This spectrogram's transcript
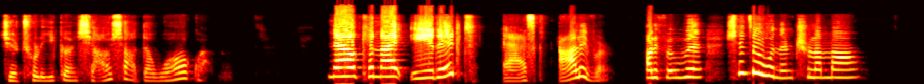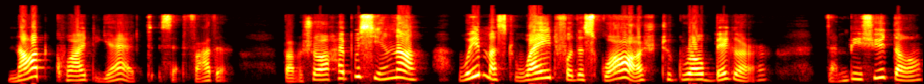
结出了一个小小的倭瓜。Now can I eat it? asked Oliver. 奥利弗问：“现在我能吃了吗？” Not quite yet, said father. 爸爸说：“还不行呢。We must wait for the squash to grow bigger. 咱们必须等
